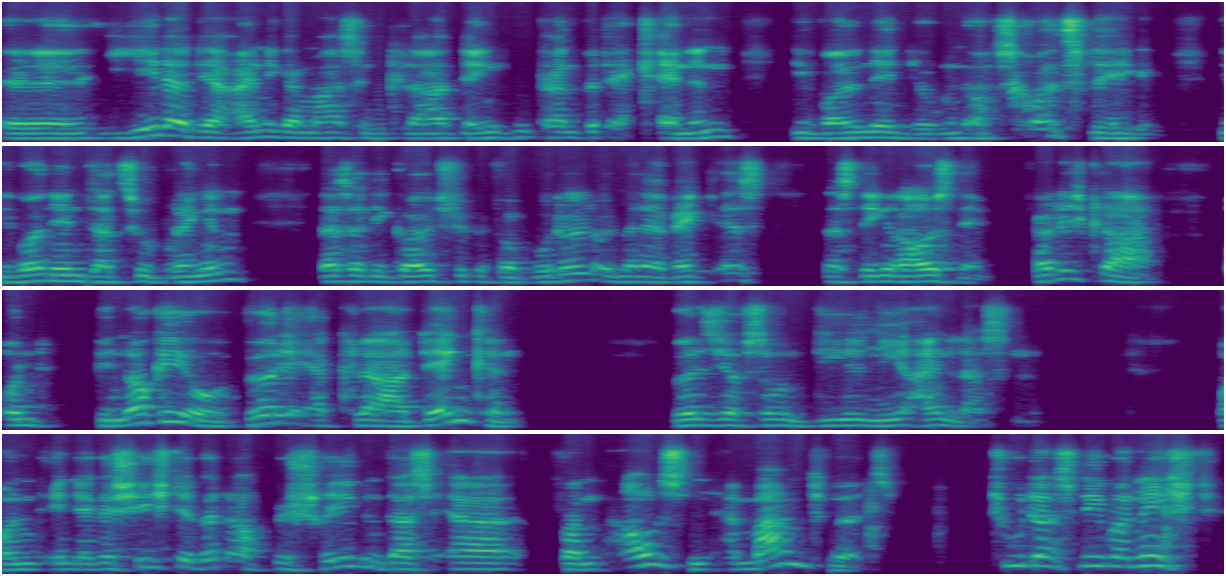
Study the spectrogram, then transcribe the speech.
Äh, jeder, der einigermaßen klar denken kann, wird erkennen, die wollen den Jungen aufs Kreuz legen. Die wollen ihn dazu bringen, dass er die Goldstücke verbuddelt und wenn er weg ist, das Ding rausnimmt. Völlig klar. Und Pinocchio, würde er klar denken, würde sich auf so einen Deal nie einlassen. Und in der Geschichte wird auch beschrieben, dass er von außen ermahnt wird. Tu das lieber nicht.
